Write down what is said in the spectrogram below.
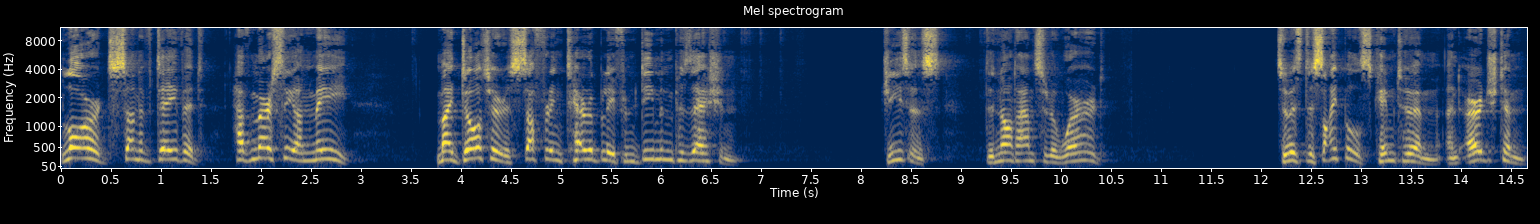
Lord, son of David, have mercy on me. My daughter is suffering terribly from demon possession. Jesus did not answer a word. So his disciples came to him and urged him,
